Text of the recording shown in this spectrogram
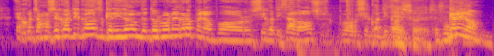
escuchamos psicóticos, Geridón de Turbo Negro, pero por psicotizados, por psicóticos. Eso es. Geridón.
